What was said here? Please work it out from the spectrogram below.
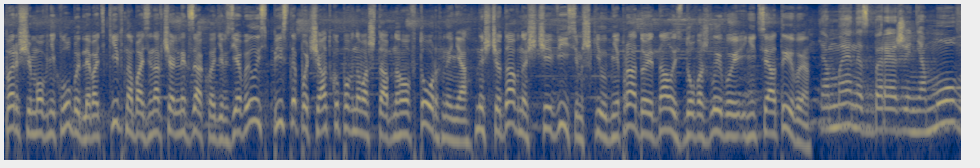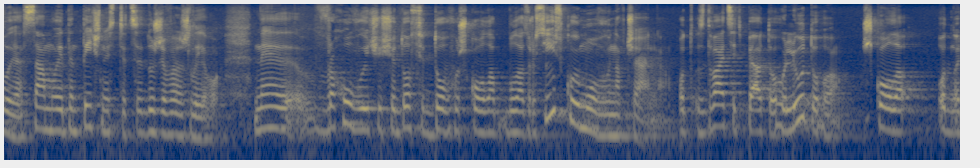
Перші мовні клуби для батьків на базі навчальних закладів з'явились після початку повномасштабного вторгнення. Нещодавно ще вісім шкіл Дніпра доєднались до важливої ініціативи. Для мене збереження мови, самоідентичності це дуже важливо. Не враховуючи, що досить довго школа була з російською мовою навчання, от з 25 лютого школа одно,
